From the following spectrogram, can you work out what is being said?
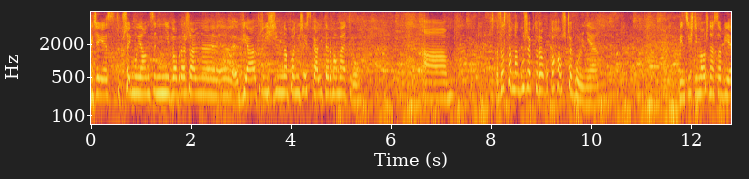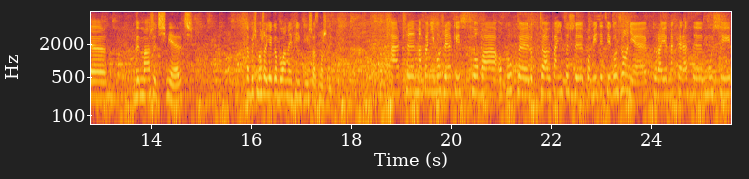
gdzie jest przejmujący, niewyobrażalny e, wiatr i zimno poniżej skali termometru. A został na górze, którą ukochał szczególnie. Więc jeśli można sobie wymarzyć śmierć, to być może jego była najpiękniejsza z możliwych. Czy ma Pani może jakieś słowa otuchy lub chciałaby Pani coś e, powiedzieć jego żonie, która jednak teraz e, musi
